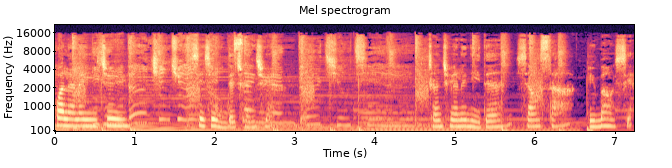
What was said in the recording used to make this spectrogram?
换来了一句“谢谢你的成全”。成全了你的潇洒与冒险，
